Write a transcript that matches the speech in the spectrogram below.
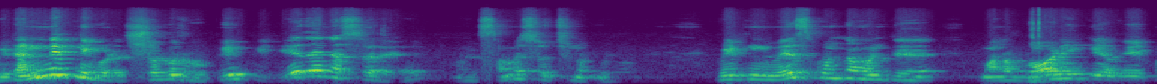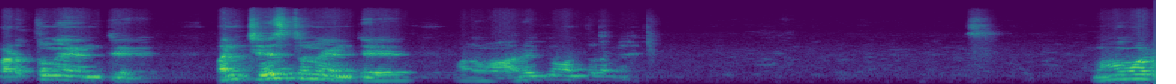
వీటన్నిటిని కూడా షుగరు బీపీ ఏదైనా సరే మనకి సమస్య వచ్చినప్పుడు వీటిని వేసుకుంటామంటే మన బాడీకి అవి పడుతున్నాయంటే పని చేస్తున్నాయంటే మనం ఆరోగ్యవంతులమే. మొహమాట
